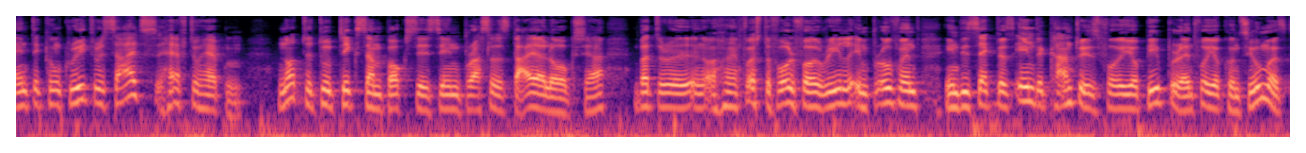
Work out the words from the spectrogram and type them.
and the concrete results have to happen not to, tick some boxes in Brussels dialogues, yeah, but uh, first of all for real improvement in these sectors in the countries for your people and for your consumers.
